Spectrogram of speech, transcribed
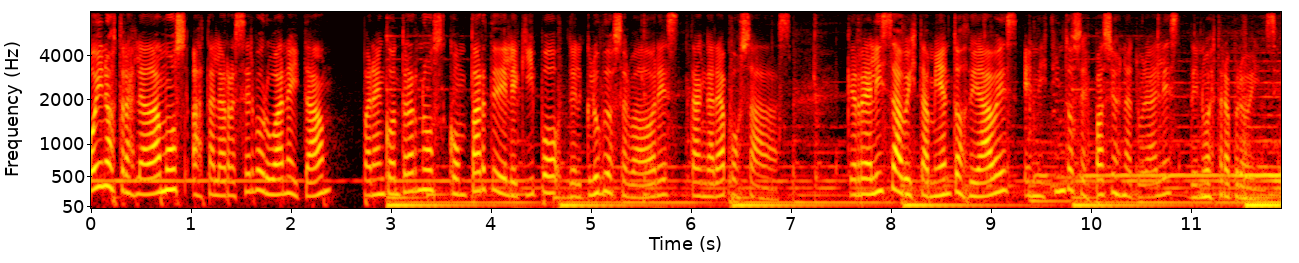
Hoy nos trasladamos hasta la Reserva Urbana Itá para encontrarnos con parte del equipo del Club de Observadores Tangará Posadas, que realiza avistamientos de aves en distintos espacios naturales de nuestra provincia.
